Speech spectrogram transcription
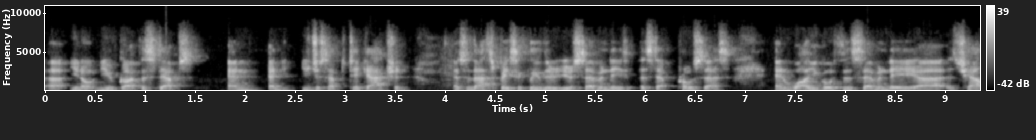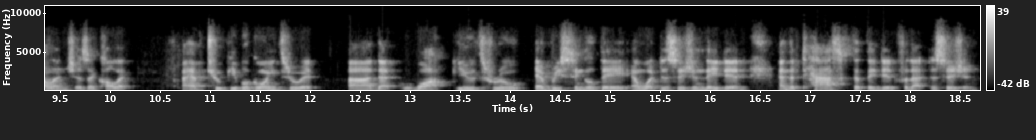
Uh, you know, you've got the steps, and and you just have to take action. And so that's basically the, your seven day step process. And while you go through the seven day uh, challenge, as I call it, I have two people going through it uh, that walk you through every single day and what decision they did and the task that they did for that decision.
